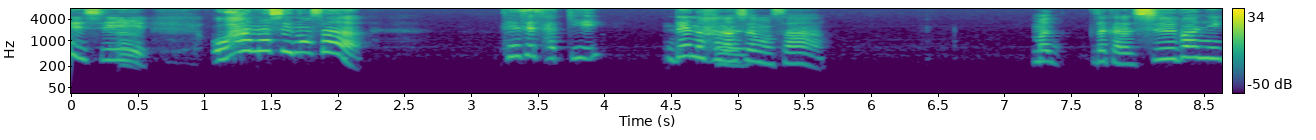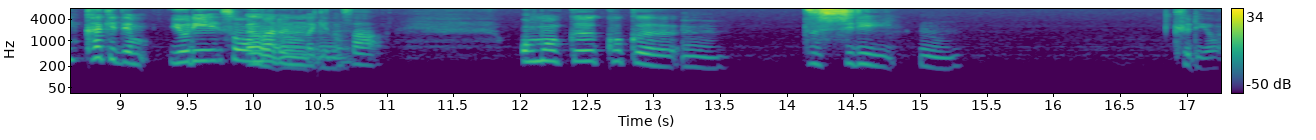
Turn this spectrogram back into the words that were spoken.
濃いし、うん。お話のさ転生先での話もさ、まあだから終盤にかけてよりそうなるんだけどさ、重く濃くうんずっしりうんくるよ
